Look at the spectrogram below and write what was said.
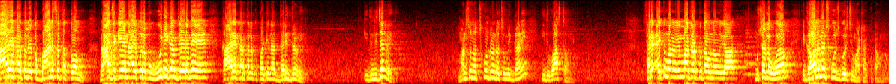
కార్యకర్తల యొక్క బానిసతత్వం. రాజకీయ నాయకులకు ఊడిగం చేయడమే కార్యకర్తలకు పట్టిన దరిద్రం ఇది. ఇది నిజంగా ఇది. మనసు నొచ్చుకుంటుండొచ్చు మీకు కానీ ఇది వాస్తవం సరే అయితే మనం ఏం మాట్లాడుకుంటా ఉన్నాం ఇక ముచ్చట్లో పోదాం. ఈ గవర్నమెంట్ స్కూల్స్ గురించి మాట్లాడుకుంటా ఉన్నాం.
